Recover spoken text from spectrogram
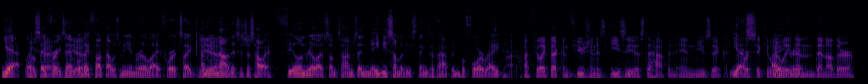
Yeah, like say for example, yeah. they thought that was me in real life, where it's like, I Yeah. mean, no, this is just how I feel in real life sometimes, and maybe some of these things have happened before, right? I- I feel like that confusion is easiest to happen in music, Yes, particularly than than other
